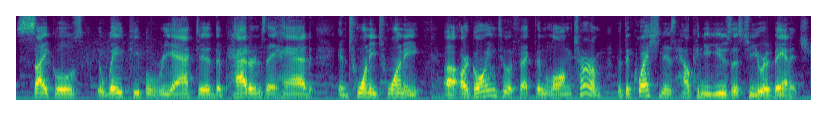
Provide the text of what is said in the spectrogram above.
cycles the way people reacted the patterns they had in 2020 uh, are going to affect them long term but the question is how can you use this to your advantage?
